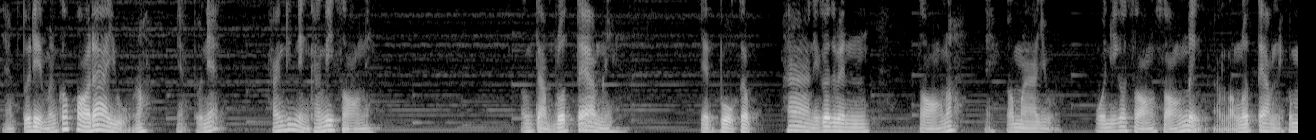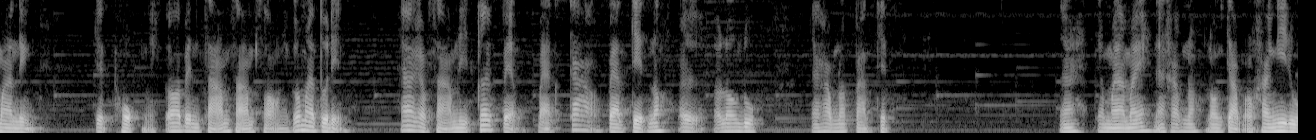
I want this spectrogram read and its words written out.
นะครับตัวเด่นมันก็พอได้อยู่เนาะเนี่ยตัวเนี้ยครั้งที่ 1 ครั้งที่2นี่ต้องจับลดแต้มนี่เจ็ดบวกกับ5นี่ก็จะเป็น2เนาะเนี่ยก็มาอยู่ วันนี้ก็ 2 2 1 ลองลดแต้มนี่ก็มา1เจ็ดหกนี่ก็เป็นสามสามสองนี่ก็มาตัวเด่นห้ากับสามนี่ก็แปดแปดเก้าแปดเจ็ดเนาะเออเราลองดูนะครับเนาะแปดเจ็ดนะจะมาไหมนะครับเนาะลองจับเอาครั้งนี้ดู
